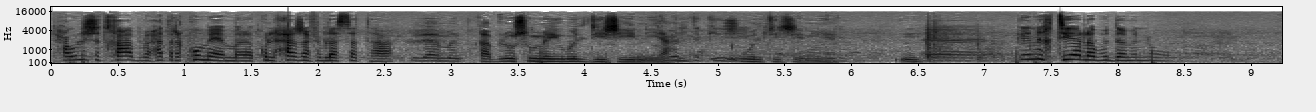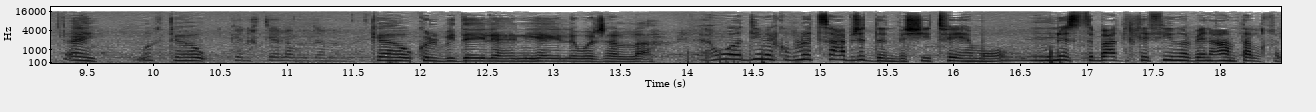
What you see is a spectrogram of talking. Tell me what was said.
تحاولوش تقابلوا حتى راكم كل حاجة في بلاصتها. لا ما نتقابلوش وما ولدي يجيني يعني. ولدك يجي. ولدي يجيني. آه، كان اختيار لابد منه. أي كهو كان اختيار لابد منه. كهو كل بداية لها نهاية إلا وجه الله. هو ديما الكوبلوت صعب جدا باش يتفاهموا. وناس بعد 30 و40 عام طلقت.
